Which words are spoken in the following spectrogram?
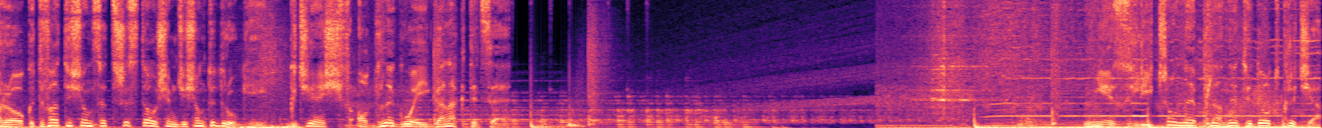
Rok 2382. Gdzieś w odległej galaktyce. Niezliczone planety do odkrycia.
